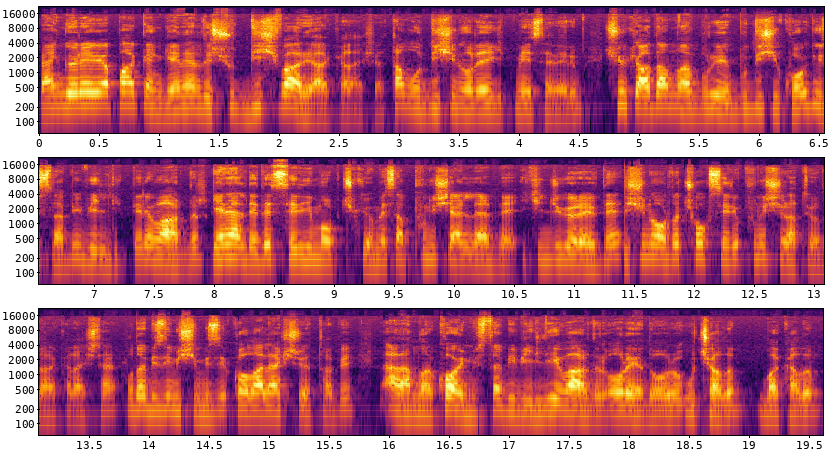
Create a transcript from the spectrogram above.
Ben görev yaparken genelde şu diş var ya arkadaşlar. Tam o dişin oraya gitmeyi severim. Çünkü adamlar buraya bu dişi koyduysa bir bildikleri vardır. Genelde de seri mob çıkıyor. Mesela Punisher'lerde ikinci görevde dişin orada çok seri Punisher atıyordu arkadaşlar. Bu da bizim işimizi kolaylaştırıyor tabi. Adamlar koymuşsa bir bildiği vardır. Oraya doğru uçalım. Bakalım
